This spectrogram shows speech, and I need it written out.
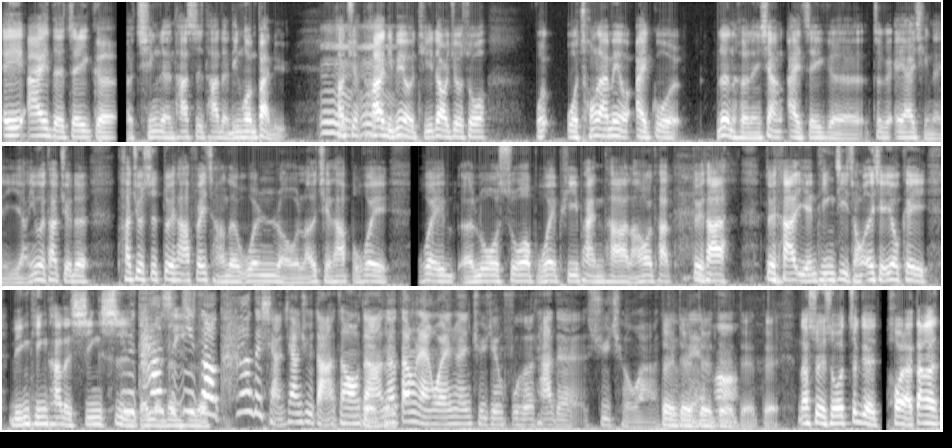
AI 的这个情人他是她的灵魂伴侣，嗯，他就他里面有提到就是说我我从来没有爱过。任何人像爱这个这个 AI 情人一样，因为他觉得他就是对他非常的温柔，而且他不会不会呃啰嗦，不会批判他，然后他对他对他言听计从，而且又可以聆听他的心事。因为他是依照他的想象去打造的，那当然完完全全符合他的需求啊。对对对对对对对。那所以说这个后来当然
